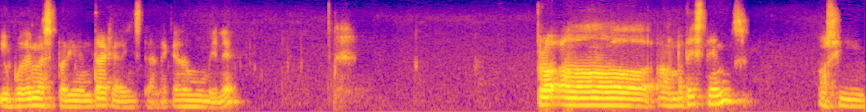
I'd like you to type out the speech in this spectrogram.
i ho podem experimentar cada instant, a cada moment, eh? Però al, al mateix temps, o sigui,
